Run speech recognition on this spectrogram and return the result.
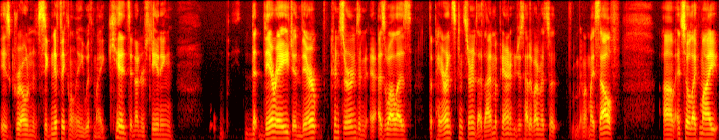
is grown significantly with my kids and understanding that their age and their concerns and as well as the parents concerns as i'm a parent who just had a bar mitzvah myself. Um, and so like my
